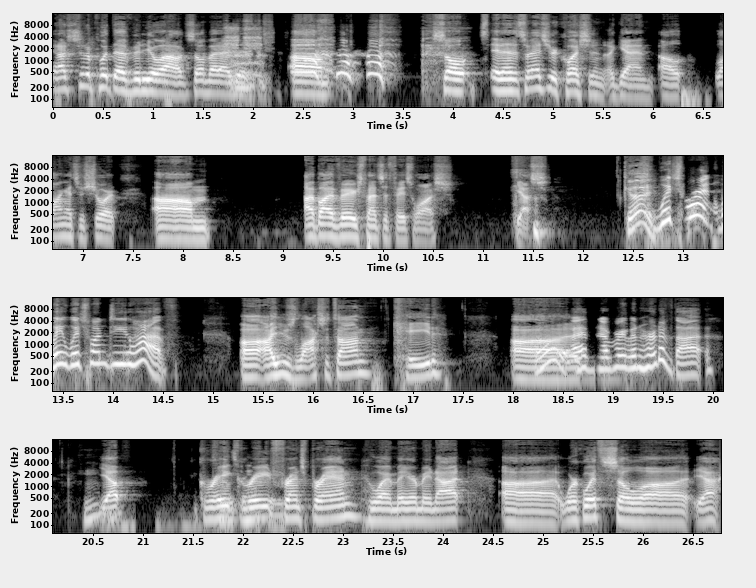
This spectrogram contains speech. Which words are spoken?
and I should have put that video out. I'm so mad I did. Um, so and then so to answer your question again, I'll long answer short. Um, I buy a very expensive face wash. Yes. Good. Which one? Wait, which one do you have? Uh, I use L'Occitane, Cade. Uh, oh, I've never even heard of that. Yep. Great, Sounds great fancy. French brand who I may or may not uh, work with. So, uh, yeah.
